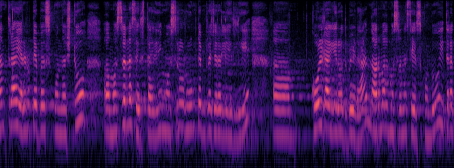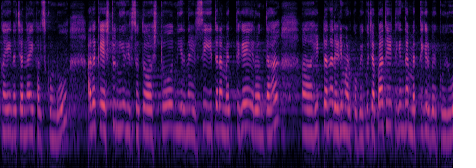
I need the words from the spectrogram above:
ನಂತರ ಎರಡು ಟೇಬಲ್ ಸ್ಪೂನಷ್ಟು ಮೊಸರನ್ನು ಸೇರಿಸ್ತಾ ಇದ್ದೀನಿ. ಮೊಸರು ರೂಮ್ ಟೆಂಪ್ರೇಚರಲ್ಲಿ ಇರಲಿ. ಕೋಲ್ಡ್ ಆಗಿರೋದು ಬೇಡ ನಾರ್ಮಲ್ ಮೊಸರನ್ನ ಸೇರಿಸ್ಕೊಂಡು, ಈ ಥರ ಕೈಯಿಂದ ಚೆನ್ನಾಗಿ ಕಲಿಸ್ಕೊಂಡು, ಅದಕ್ಕೆ ಎಷ್ಟು ನೀರು ಹಿಡಿಸುತ್ತೋ ಅಷ್ಟು ನೀರನ್ನ ಹಿಡಿಸಿ ಈ ಥರ ಮೆತ್ತಗೆ ಇರುವಂತಹ ಹಿಟ್ಟನ್ನು ರೆಡಿ ಮಾಡ್ಕೋಬೇಕು. ಚಪಾತಿ ಹಿಟ್ಟಿಗಿಂತ ಮೆತ್ತಗಿರಬೇಕು ಇದು.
